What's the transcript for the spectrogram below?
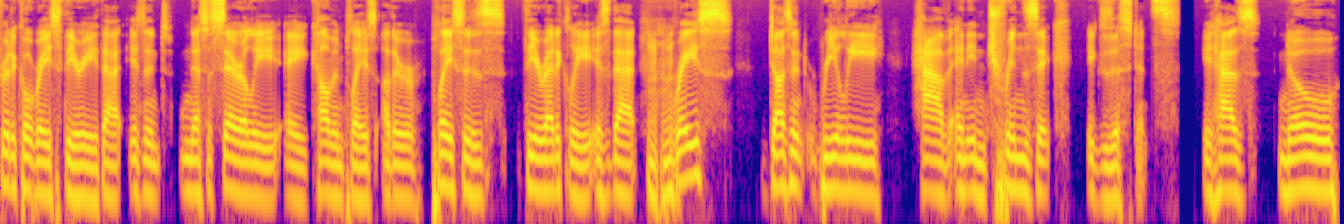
critical race theory that isn't necessarily a commonplace other places theoretically is that mm-hmm. race doesn't really have an intrinsic existence. It has no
